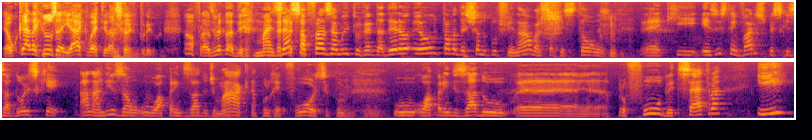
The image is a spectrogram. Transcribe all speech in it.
É o cara que usa IA que vai tirar seu emprego. É uma frase verdadeira. Mas essa frase é muito verdadeira. Eu estava deixando para o final essa questão é, que existem vários pesquisadores que analisam o aprendizado de máquina por reforço, por uhum. o, o, aprendizado é, profundo, etc. E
